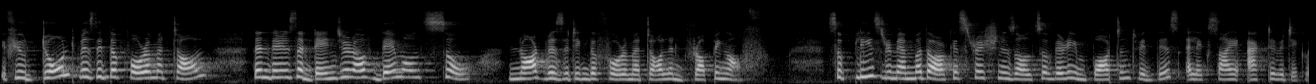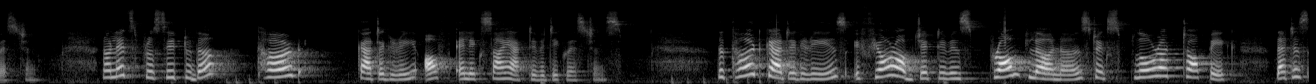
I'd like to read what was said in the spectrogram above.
If you do not visit the forum at all, then there is a danger of them also not visiting the forum at all and dropping off. So, please remember the orchestration is also very important with this LXI activity question. Now, let us proceed to the third category of LXI activity questions. The third category is if your objective is prompt learners to explore a topic that is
